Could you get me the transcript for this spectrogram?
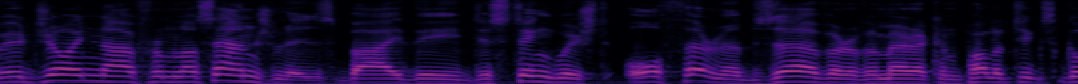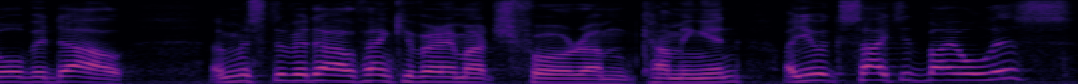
We're joined now from Los Angeles by the distinguished author and observer of American politics, Gore Vidal. Uh, Mr. Vidal, thank you very much for um, coming in. Are you excited by all this?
